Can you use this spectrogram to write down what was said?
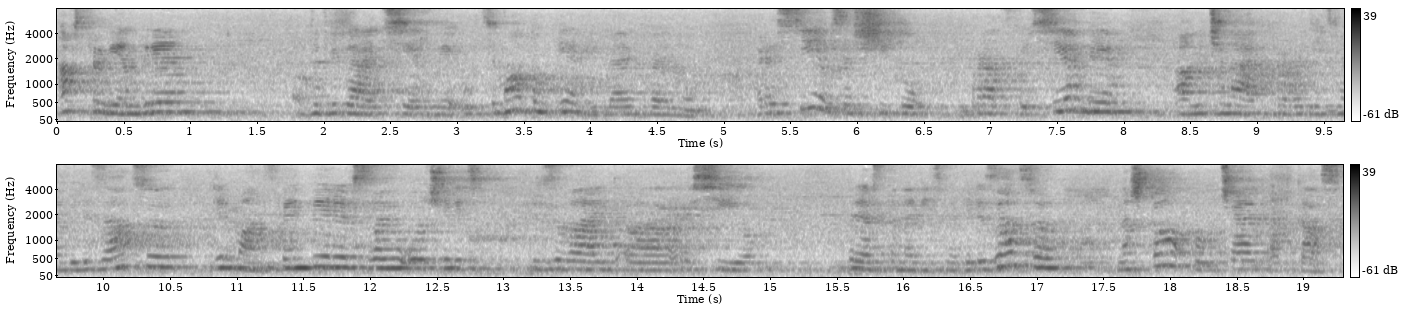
Австро-Венгрия выдвигает Сербии ультиматум и объявляет войну. Россия в защиту братской Сербии а, начинает проводить мобилизацию. Германская империя, в свою очередь, призывает а, Россию приостановить мобилизацию, на что получает отказ.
